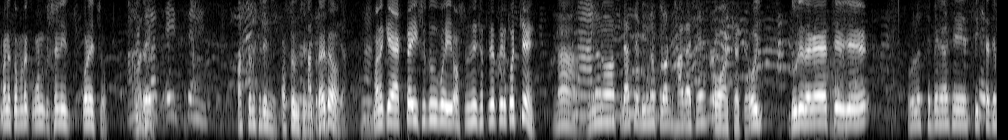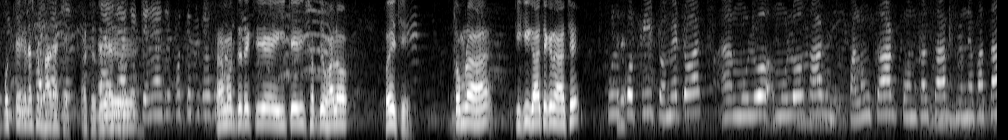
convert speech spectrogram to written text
মানে তোমরা কোন শ্রেণি করেছ? ক্লাস শ্রেণি অষ্টম শ্রেণি অষ্টম শ্রেণি তাই তো? মানে কি একটাই শুধু এই অষ্টম শ্রেণির ছাত্রছাত্রী করছে? না বিভিন্ন ক্লাসে বিভিন্ন প্লট ভাগ আছে। ও আচ্ছা আচ্ছা। ওই দূরে দেখা যাচ্ছে যে ওগুলো সেভেন আছে সিক্স আছে প্রত্যেক ক্লাসে ভাগ আছে। আচ্ছা তার মধ্যে দেখছি যে ইটেরই সবচেয়ে ভালো হয়েছে। তোমরা কি কি গাছ এখানে আছে? ফুলকপি টমেটোর আহ, মূলো মূলো শাক পালং শাক পনকা শাক ধনে পাতা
